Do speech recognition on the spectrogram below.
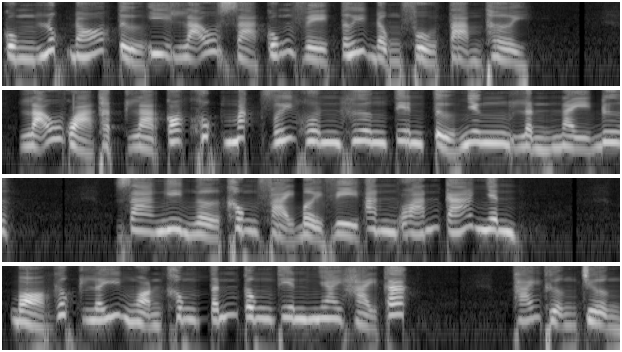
Cùng lúc đó tử y lão giả cũng về tới đồng phủ tạm thời. Lão quả thật là có khúc mắc với hôn hương tiên tử nhưng lần này đưa. Ra nghi ngờ không phải bởi vì ăn oán cá nhân. Bỏ gốc lấy ngọn không tấn công thiên nhai hải các. Thái thượng trưởng.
